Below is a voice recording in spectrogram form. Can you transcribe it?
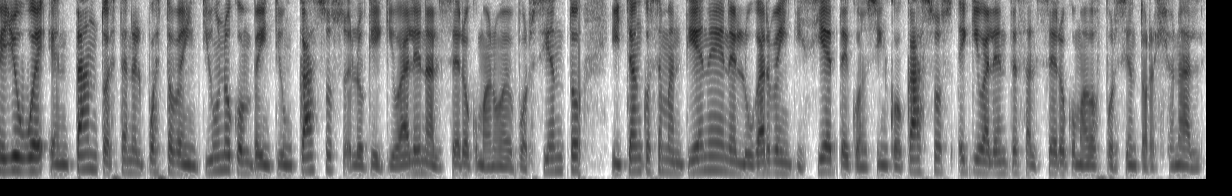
Peyúgue, en tanto, está en el puesto 21 con 21 casos, lo que equivalen al 0,9%, y Chanco se mantiene en el lugar 27 con 5 casos, equivalentes al 0,2% regional.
